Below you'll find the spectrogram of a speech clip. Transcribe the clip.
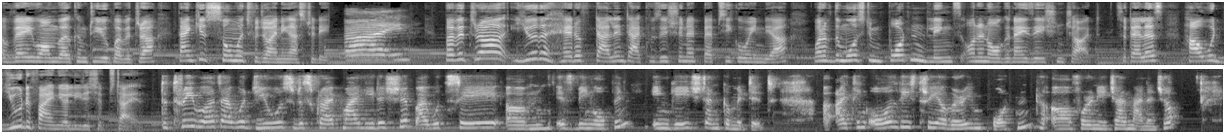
A very warm welcome to you, Pavitra. Thank you so much for joining us today. Hi. Pavitra, you're the head of talent acquisition at PepsiCo India, one of the most important links on an organization chart. So tell us, how would you define your leadership style? The three words I would use to describe my leadership, I would say, um, is being open, engaged, and committed. Uh, I think all these three are very important uh, for an HR manager.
